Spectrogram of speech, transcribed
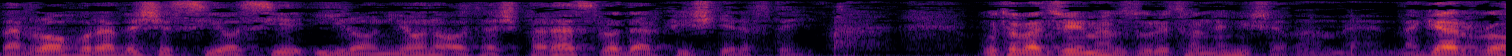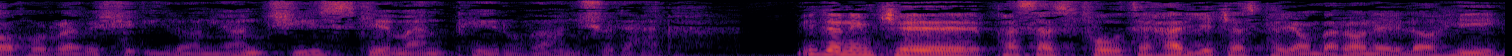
و راه و روش سیاسی ایرانیان آتش پرست را در پیش گرفته اید؟ متوجه منظورتان نمی‌شوم. مگر راه و روش ایرانیان چیست که من پیروان شدم می‌دانیم که پس از فوت هر یک از پیامبران الهی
